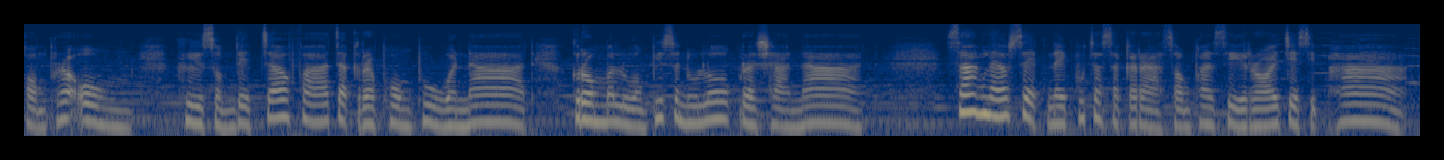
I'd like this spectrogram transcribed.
ของพระองค์ คือสมเด็จเจ้าฟ้าจักรพงศ์ภูวนาถกรมหลวงพิษณุโลกประชานาถสร้างแล้วเสร็จในพุทธศักราช 2475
